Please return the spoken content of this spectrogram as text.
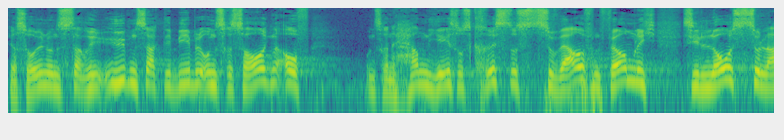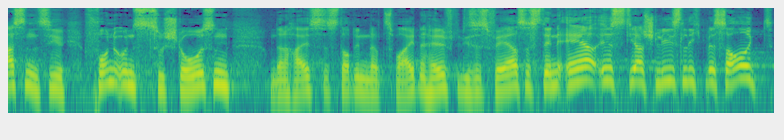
Wir sollen uns darin üben, sagt die Bibel, unsere Sorgen auf unseren Herrn Jesus Christus zu werfen, förmlich sie loszulassen, sie von uns zu stoßen. Und dann heißt es dort in der zweiten Hälfte dieses Verses, denn er ist ja schließlich besorgt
